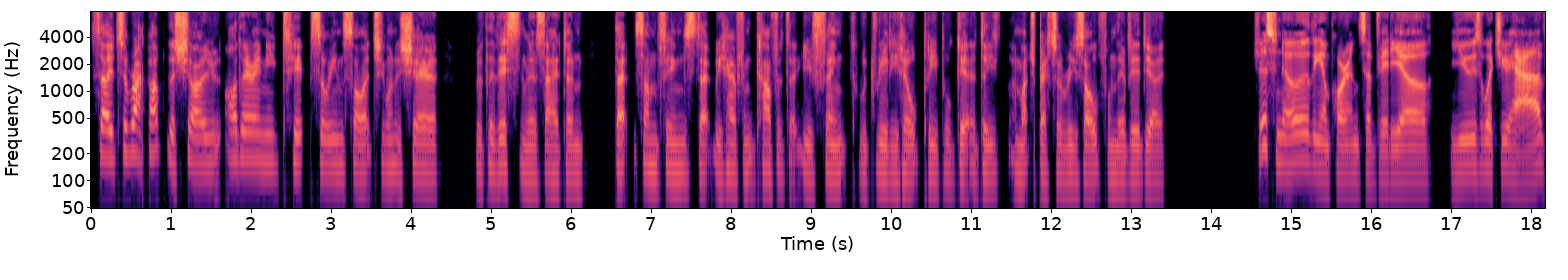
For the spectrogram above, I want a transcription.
So to wrap up the show, are there any tips or insights you want to share with the listeners, Adam? That some things that we haven't covered that you think would really help people get a, de- a much better result from their video. Just know the importance of video. Use what you have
